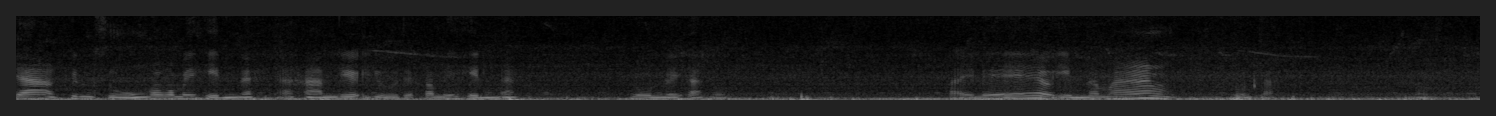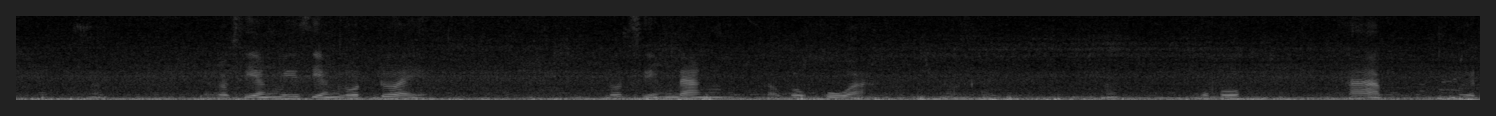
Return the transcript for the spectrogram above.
จ้าขึ้นสูงเขาก็ไม่เห็นนะ อาหารเยอะอยู่แต่เขาไม่เห็นนะ นู่นเลยค่ะนู่นไปแล้วอิ่มแล้วมั้งนู่นค่ะ ก็เสียงมีเสียงรถด้วย รถเสียงดังเขาก็กลัวโอ้โหภาพมืด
